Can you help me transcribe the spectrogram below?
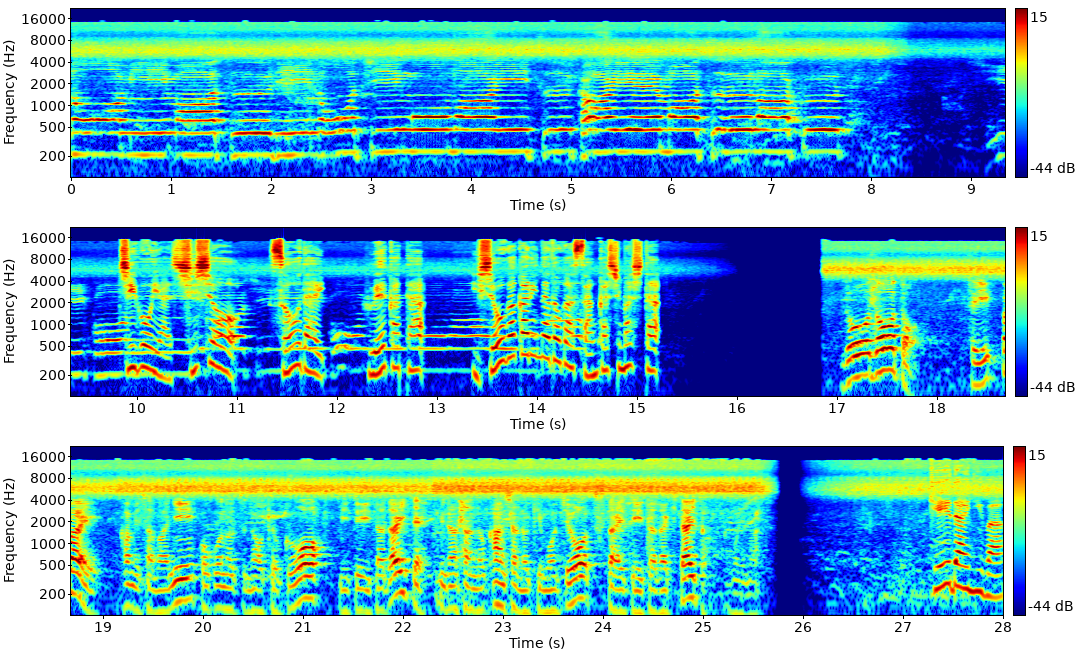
の見祭りのちごまいつかえ祭らく稚児や師匠総代笛方衣装係などが参加しました。堂々と精一杯神様に9つの曲を見ていただいて皆さんの感謝の気持ちを伝えていただきたいと思います。境内には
